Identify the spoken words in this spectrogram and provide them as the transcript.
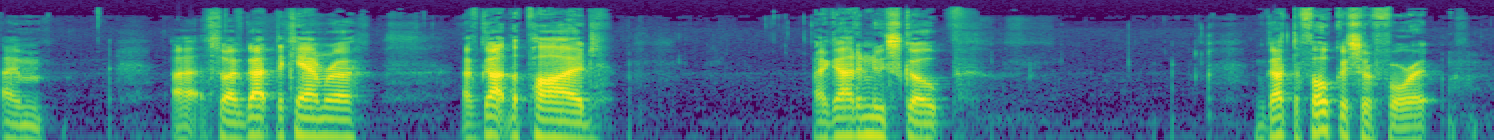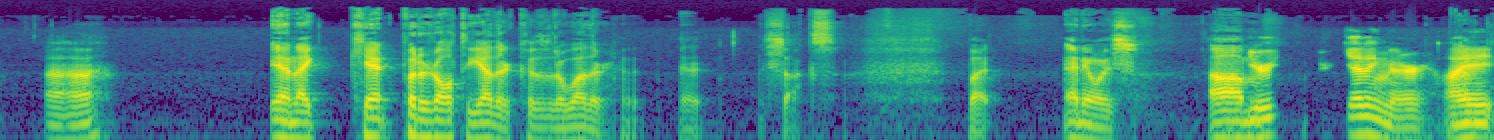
I'm. Uh, so I've got the camera, I've got the pod, I got a new scope, I've got the focuser for it. Uh huh and I can't put it all together because of the weather. It, it, sucks. But, anyways, um, you're, getting there. I'm, I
